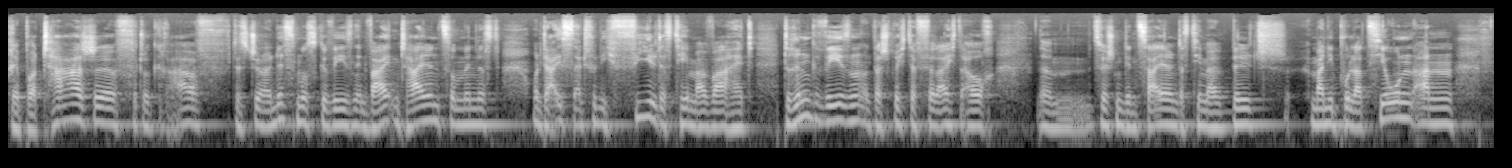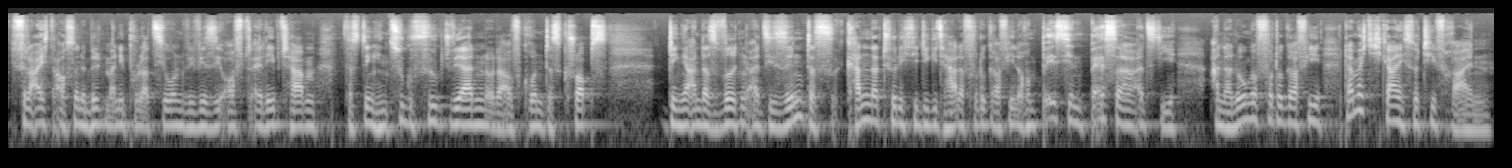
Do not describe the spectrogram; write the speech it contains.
Reportage, Fotograf des Journalismus gewesen, in weiten Teilen zumindest. Und da ist natürlich viel das Thema Wahrheit drin gewesen. Und da spricht er vielleicht auch ähm, zwischen den Zeilen das Thema Bildmanipulation an. Vielleicht auch so eine Bildmanipulation, wie wir sie oft erlebt haben, dass Dinge hinzugefügt werden oder aufgrund des Crops Dinge anders wirken, als sie sind. Das kann natürlich die digitale Fotografie noch ein bisschen besser als die analoge Fotografie. Da möchte ich gar nicht so tief rein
